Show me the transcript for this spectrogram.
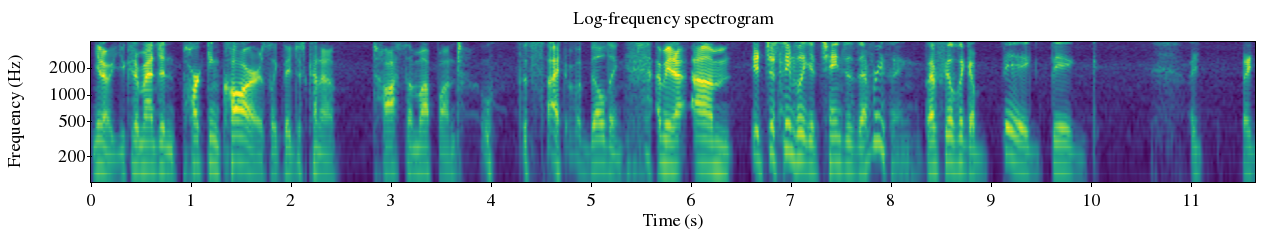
you know, you could imagine parking cars, like they just kind of toss them up onto the side of a building. I mean, um, it just seems like it changes everything. That feels like a big, big. Like, like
